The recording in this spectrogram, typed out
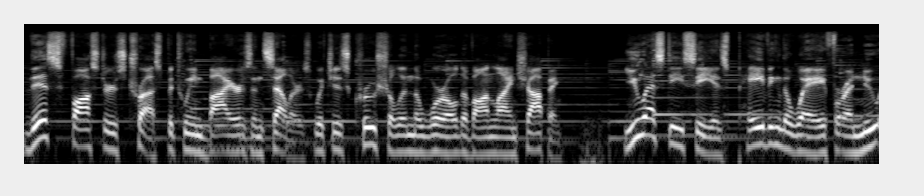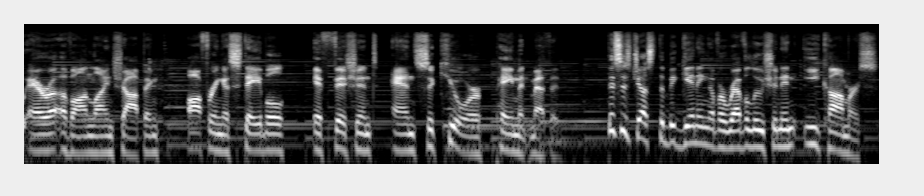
This fosters trust between buyers and sellers, which is crucial in the world of online shopping. USDC is paving the way for a new era of online shopping, offering a stable, efficient, and secure payment method. This is just the beginning of a revolution in e-commerce,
